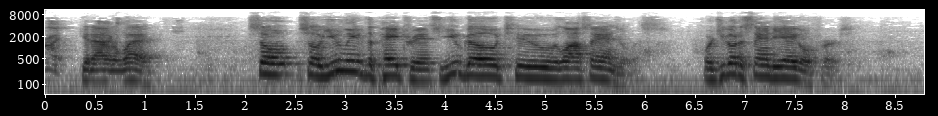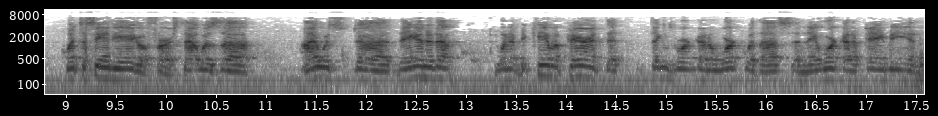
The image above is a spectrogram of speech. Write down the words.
Right. Get out of the way. So, so you leave the Patriots, you go to Los Angeles, or did you go to San Diego first? Went to San Diego first. That was, uh, I was. Uh, they ended up when it became apparent that things weren't going to work with us and they weren't going to pay me, and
